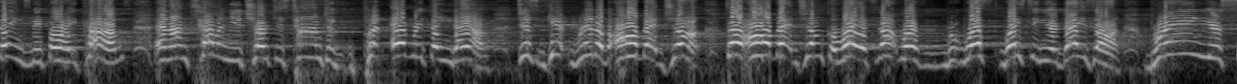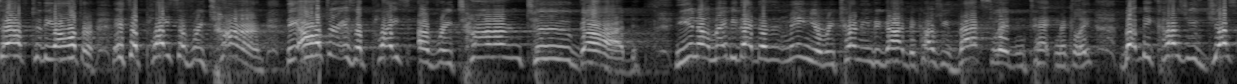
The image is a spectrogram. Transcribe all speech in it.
things before He comes. And I'm telling you, church, it's time to put everything down. Just get rid of all that junk. Throw all that junk away. It's not worth wasting your days on. Bring yourself to the altar. It's a place of return. The altar is a place of return to God. You know, maybe that doesn't mean you're returning to God because you've backslidden technically, but because you've just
